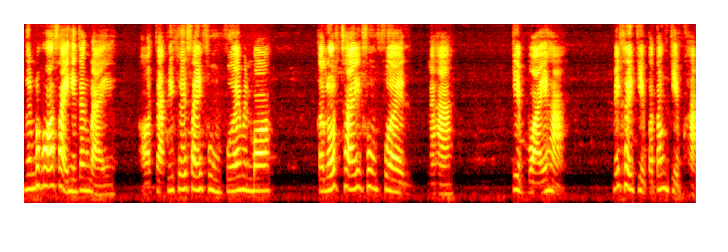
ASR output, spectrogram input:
เงินบ่พอใส่เฮ็ดจังไดอ๋อจากที่เคยใส่ฟุ่มเฟือยม่นบ่ก็ลดใช้ฟุ่มเฟือยนะคะ เก็บไว้ค่ะ ไม่เคยเก็บก็ต้องเก็บค่ะ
